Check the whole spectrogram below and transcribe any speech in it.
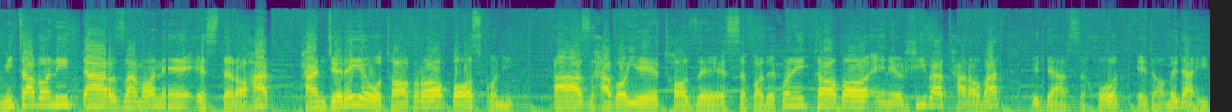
می توانید در زمان استراحت پنجره اتاق را باز کنید. از هوای تازه استفاده کنید تا با انرژی و تراوت به درس خود ادامه دهید.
